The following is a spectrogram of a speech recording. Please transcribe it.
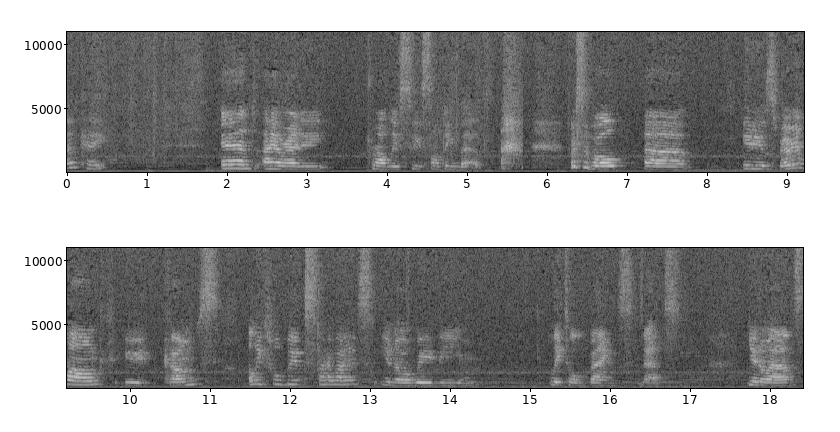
okay. And I already probably see something bad. First of all, uh, it is very long. It comes a little bit stylized, you know, with the little bangs that, you know, has.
